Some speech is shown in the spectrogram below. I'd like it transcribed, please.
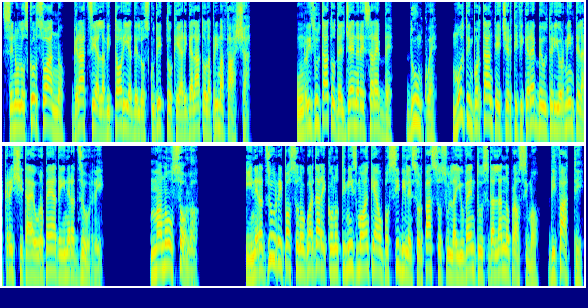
se non lo scorso anno, grazie alla vittoria dello scudetto che ha regalato la prima fascia. Un risultato del genere sarebbe, dunque, molto importante e certificherebbe ulteriormente la crescita europea dei nerazzurri. Ma non solo. I nerazzurri possono guardare con ottimismo anche a un possibile sorpasso sulla Juventus dall'anno prossimo. Difatti,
